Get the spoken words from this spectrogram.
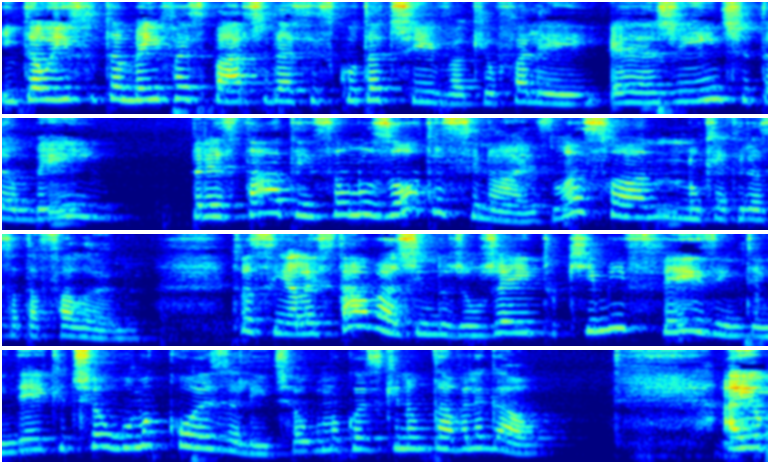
Então, isso também faz parte dessa escutativa que eu falei. É a gente também prestar atenção nos outros sinais, não é só no que a criança está falando. Então, assim, ela estava agindo de um jeito que me fez entender que tinha alguma coisa ali, tinha alguma coisa que não estava legal. Aí eu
